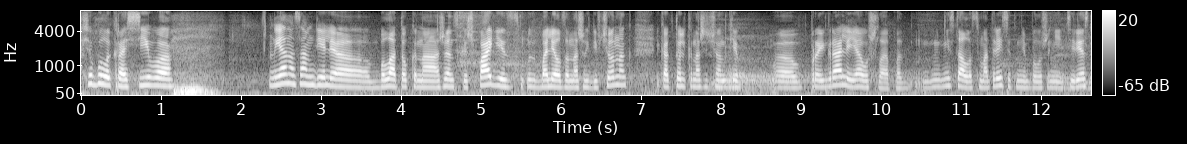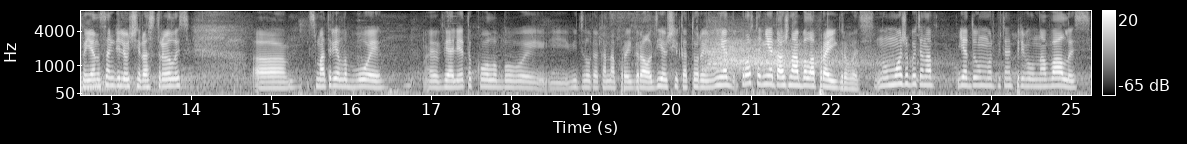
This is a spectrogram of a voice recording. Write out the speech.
все было красиво. Но я на самом деле была только на женской шпаге, болела за наших девчонок. И как только наши девчонки э, проиграли, я ушла. Не стала смотреть, это мне было уже неинтересно. Я на самом деле очень расстроилась. Э, Смотрела бой э, Виолетты Колобовой и видела, как она проиграла девочке, которая не, просто не должна была проигрывать. Ну, может быть, она, я думаю, может быть, она переволновалась.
